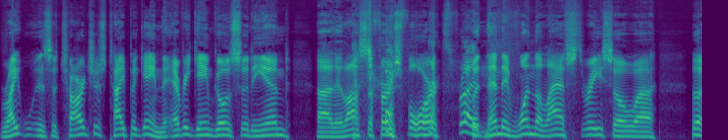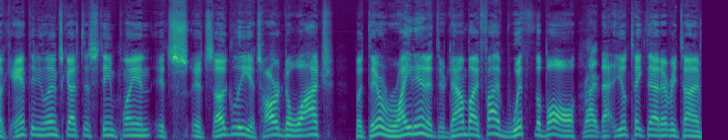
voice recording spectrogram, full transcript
right. It's a Chargers type of game. Every game goes to the end. Uh, they lost the first four, That's right. but then they've won the last three. So uh, look, Anthony Lynn's got this team playing. It's it's ugly. It's hard to watch, but they're right in it. They're down by five with the ball. Right. That you'll take that every time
